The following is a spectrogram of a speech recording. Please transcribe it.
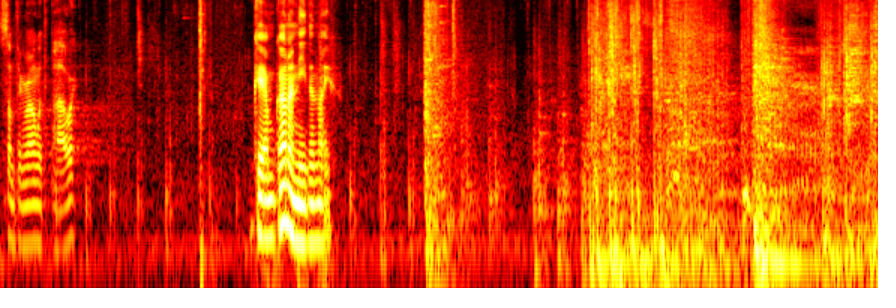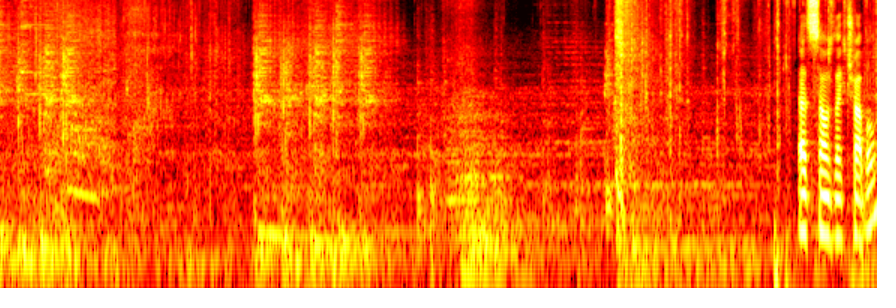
Something wrong with the power? Okay, I'm gonna need a knife. That sounds like trouble.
